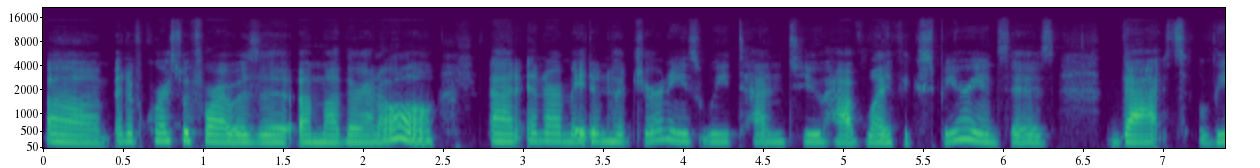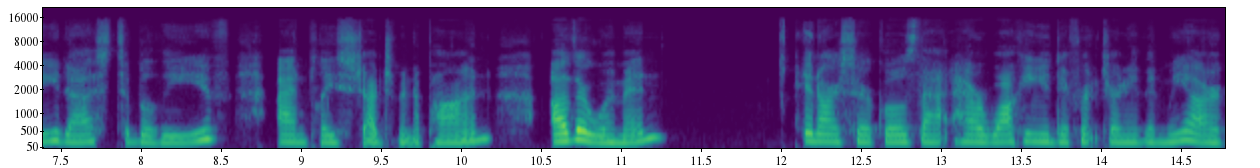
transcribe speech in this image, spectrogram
um, and of course, before I was a a mother at all, and in our maidenhood journeys, we tend to have life experiences that lead us to believe and place judgment upon other women in our circles that are walking a different journey than we are.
